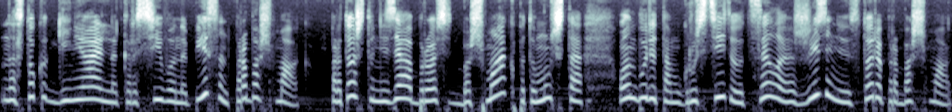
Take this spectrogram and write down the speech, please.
настолько гениально красиво написан про башмак. Про то, что нельзя бросить башмак, потому что он будет там грустить. Вот целая жизнь и история про башмак.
